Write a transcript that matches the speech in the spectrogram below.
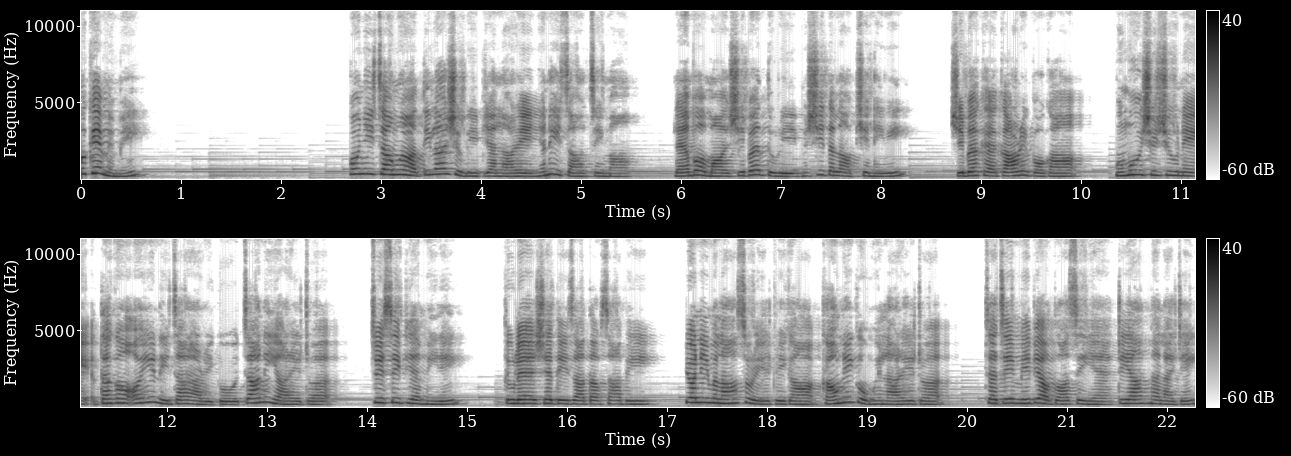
ဟုတ်ကဲ့မမေဘုန်းကြီးကျောင်းကတီလာယူပြီးပြန်လာတဲ့ညနေဆောင်ချိန်မှာလမ်းပေါ်မှာရေဘက်သူတွေမရှိသလောက်ဖြစ်နေပြီရေဘက်ခံကားရီပေါ်ကမမှုရှူရှူနဲ့အသက်ကောင်အော်ရင်နေကြတာတွေကိုကြားနေရတဲ့အတွက်ကြွေစိတ်ပြတ်မိတယ်သူလည်းရက်သေးစားတောက်စားပြီးပျော်နေမလားဆိုတဲ့အတွေ့ကခေါင်းထဲကိုဝင်လာတဲ့အတွက်ချက်ချင်းမေးပြောက်သွားစေရန်တရားမှတ်လိုက်တယ်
